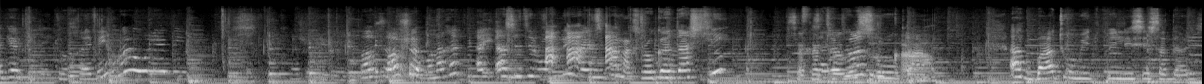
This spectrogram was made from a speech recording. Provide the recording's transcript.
აგერ კიდე ჯოხები მეულები ბავშვებო, ნახეთ, აი ასეთი როული ეს ამას რო გადაში საქართველოს რუკა. აქ ბათუმი, თბილისი სად არის?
